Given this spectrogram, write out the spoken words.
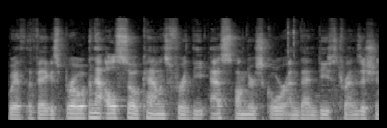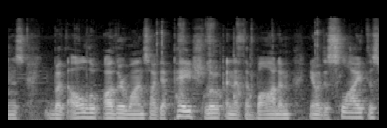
with Vegas Pro. And that also counts for the S underscore and then these transitions. But all the other ones, like the page loop and at the bottom, you know, the slide, the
